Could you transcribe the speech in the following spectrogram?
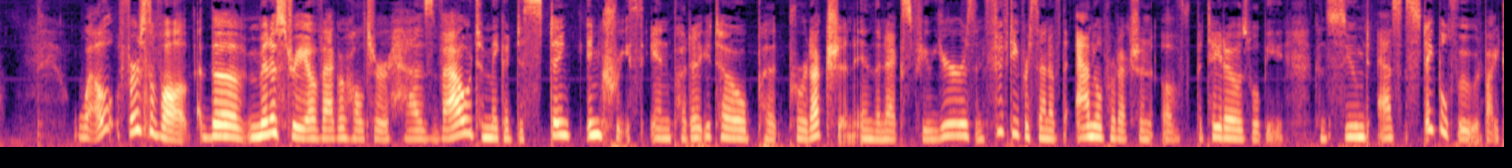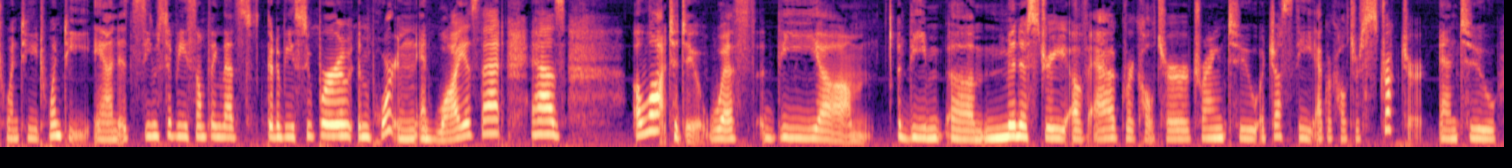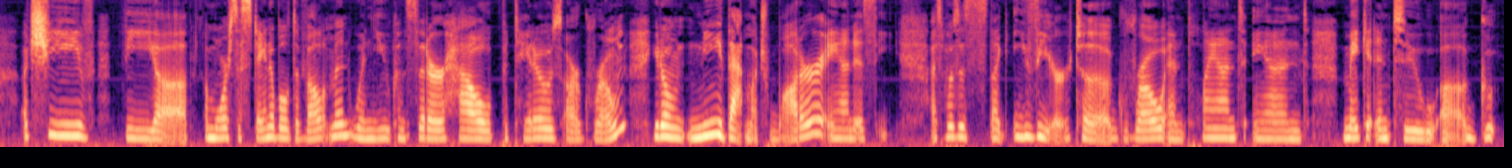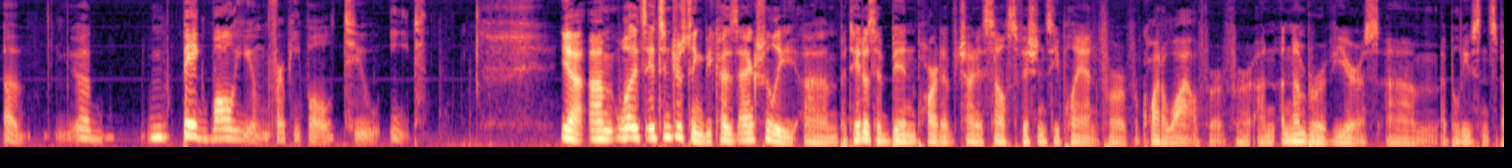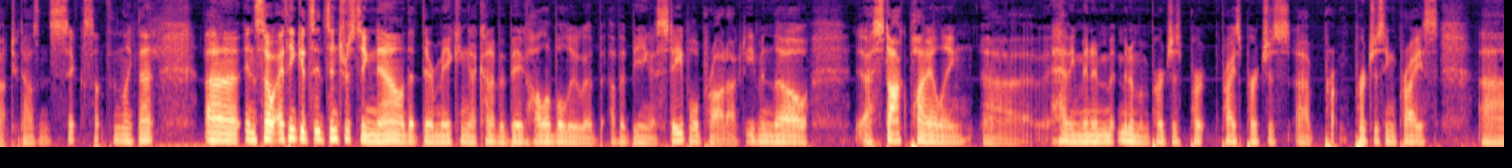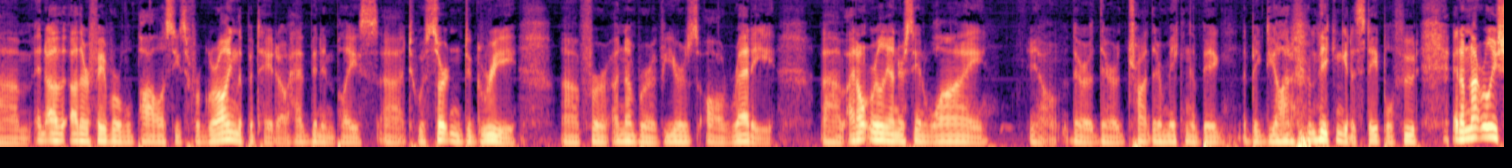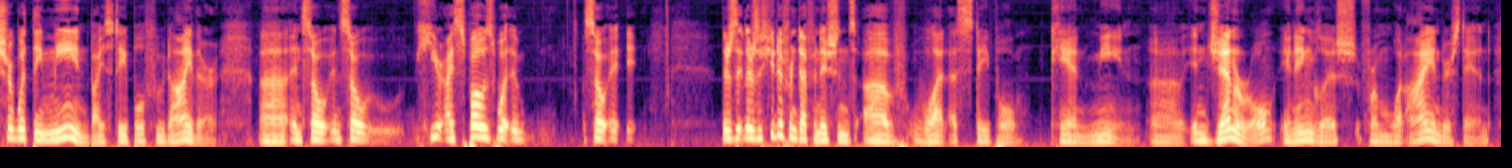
Well, first of all, the Ministry of Agriculture has vowed to make a distinct increase in potato production in the next few years, and 50% of the annual production of potatoes will be consumed as staple food by 2020. And it seems to be something that's going to be super important. And why is that? It has a lot to do with the um, the uh, Ministry of Agriculture trying to adjust the agriculture structure and to achieve the uh, a more sustainable development when you consider how potatoes are grown. You don't need that much water, and it's I suppose it's like easier to grow and plant and make it into a, a, a big volume for people to eat. Yeah, um, well, it's it's interesting because actually um, potatoes have been part of China's self sufficiency plan for, for quite a while, for for a, a number of years. Um, I believe since about 2006, something like that. Uh, and so I think it's it's interesting now that they're making a kind of a big hullabaloo of, of it being a staple product, even though uh, stockpiling, uh, having minimum minimum purchase per, price purchase uh, pr- purchasing price, um, and other, other favorable policies for growing the potato have been in place uh, to a certain degree uh, for a number of years already. Um, I don't really understand why you know they're they're trying they're making a big a big deal out of making it a staple food, and I'm not really sure what they mean by staple food either. Uh, and so and so here, I suppose what so it, it, there's a, there's a few different definitions of what a staple can mean. Uh, in general, in English, from what I understand,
